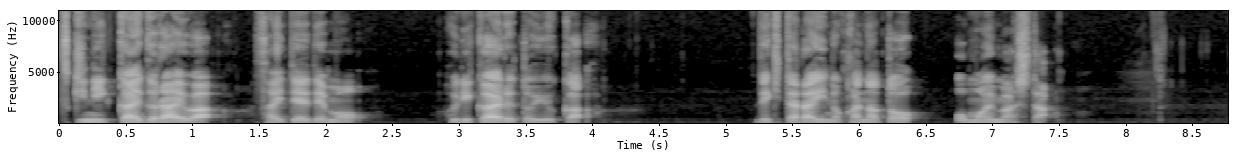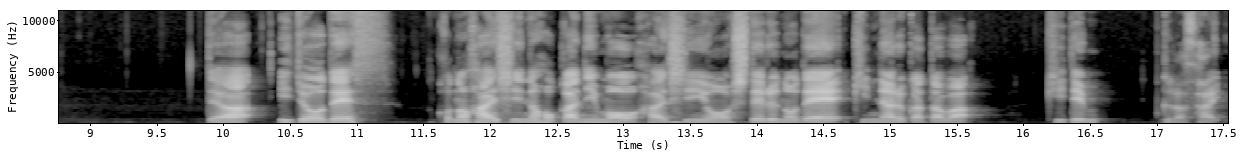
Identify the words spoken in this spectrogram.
月に1回ぐらいは最低でも振り返るというか、できたらいいのかなと思いました。では、以上です。この配信の他にも配信をしてるので、気になる方は聞いてください。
